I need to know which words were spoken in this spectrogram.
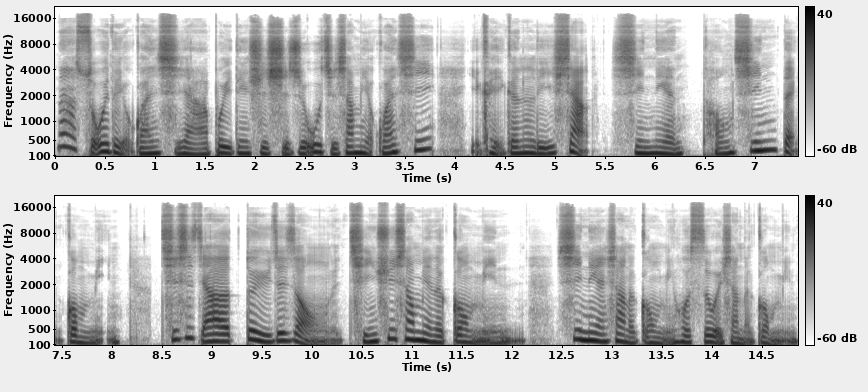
那所谓的有关系啊，不一定是实质物质上面有关系，也可以跟理想、信念、同心等共鸣。其实只要对于这种情绪上面的共鸣。信念上的共鸣或思维上的共鸣，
